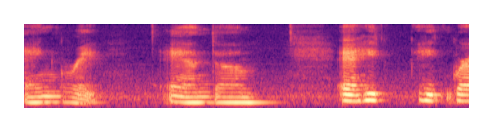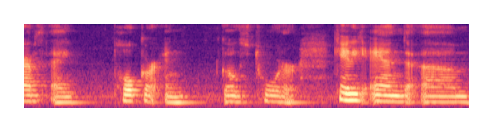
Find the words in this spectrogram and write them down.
angry, and um, and he he grabs a poker and goes toward her. Kenny and um,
